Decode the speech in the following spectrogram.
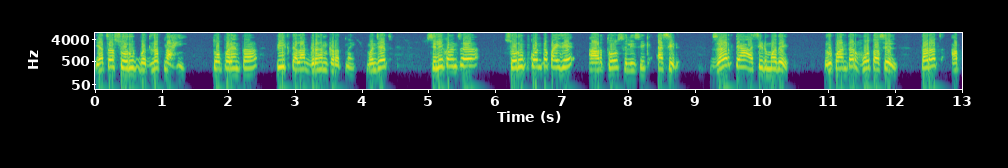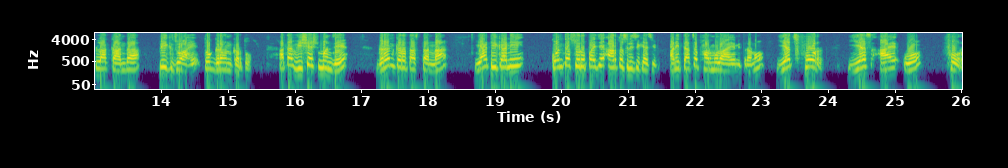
याचं स्वरूप बदलत नाही तोपर्यंत पीक त्याला ग्रहण करत नाही. म्हणजेच सिलिकॉनचं स्वरूप कोणतं पाहिजे? आर्थोसिलिसिक ऍसिड जर त्या ऍसिडमध्ये रूपांतर होत असेल तरच आपला कांदा पीक जो आहे तो ग्रहण करतो. आता विशेष म्हणजे ग्रहण करत असताना या ठिकाणी कोणत्या स्वरूप पाहिजे आर्थोसिलिसिक ऍसिड आणि त्याचा फॉर्म्युला आहे मित्रांनो H four S I O four.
